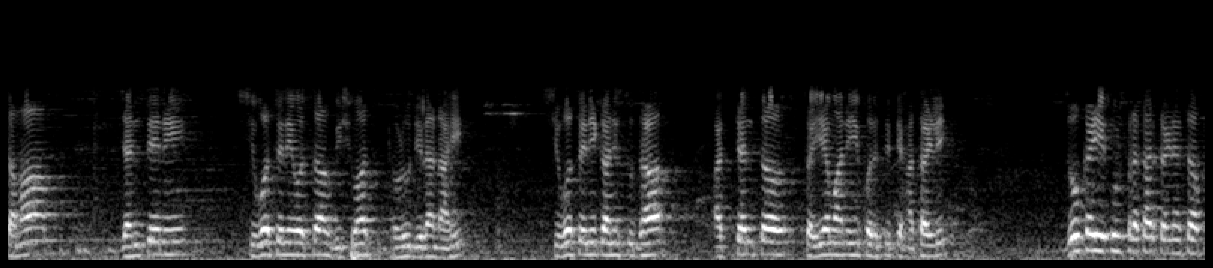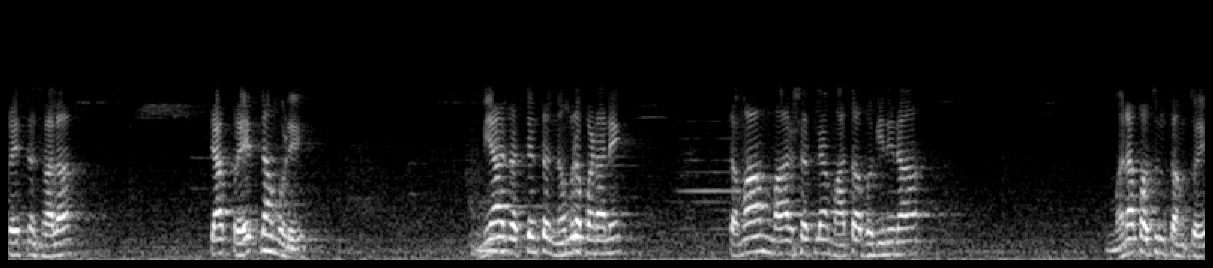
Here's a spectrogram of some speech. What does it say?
तमाम जनतेने शिवसेनेवरचा विश्वास ढळू दिला नाही. शिवसैनिकांनी सुद्धा अत्यंत संयमाने ही परिस्थिती हाताळली. जो काही एकूण प्रकार करण्याचा प्रयत्न झाला त्या प्रयत्नामुळे मी आज अत्यंत नम्रपणाने तमाम महाराष्ट्रातल्या माता भगिनींना मनापासून सांगतोय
